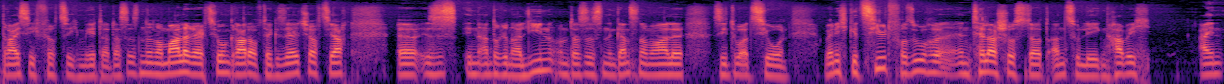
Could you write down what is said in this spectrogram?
30, 40 Meter. Das ist eine normale Reaktion, gerade auf der Gesellschaftsjacht. Äh, ist es in Adrenalin und das ist eine ganz normale Situation. Wenn ich gezielt versuche, einen Tellerschuss dort anzulegen, habe ich ein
